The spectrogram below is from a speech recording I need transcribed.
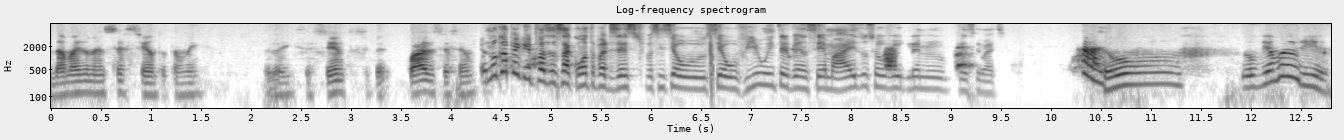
dar mais ou menos 60 também. Por aí, 60, 50, quase 60. Eu nunca peguei pra fazer essa conta pra dizer se, tipo assim, se eu, se eu vi o Inter vencer mais ou se eu vi o Grêmio vencer mais. Ah, eu. Eu vi a maioria.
